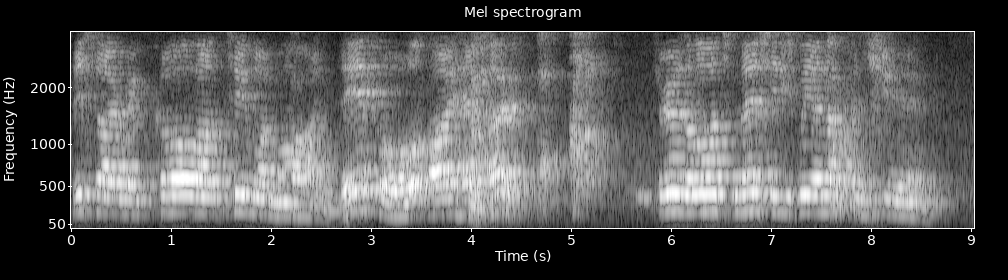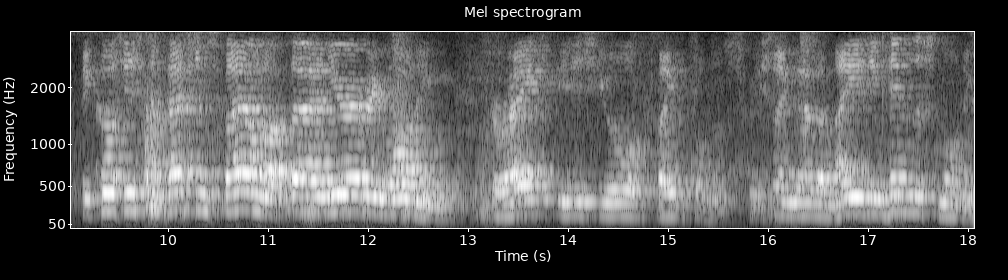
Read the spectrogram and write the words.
This I recall unto my mind. Therefore I have hope. Through the Lord's mercies we are not consumed, because his compassions fail not, they are new every morning. Great is your faithfulness. We sing that amazing hymn this morning,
